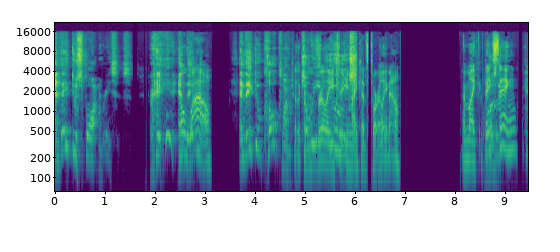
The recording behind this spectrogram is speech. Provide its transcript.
and they do Spartan races, right? And oh they, wow! And they do cold plunge. Like so I'm really use, treating my kids poorly now. I'm like they sing.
